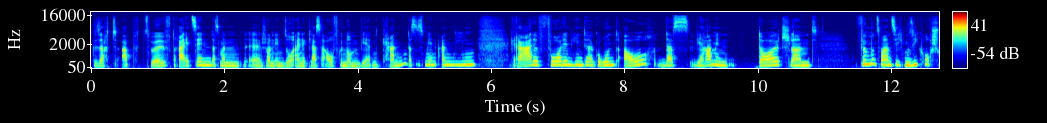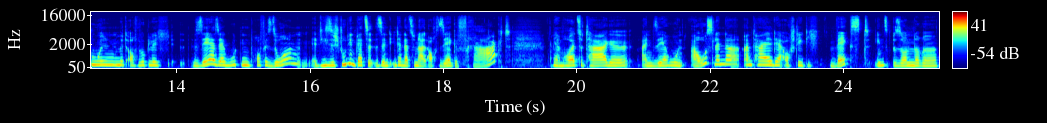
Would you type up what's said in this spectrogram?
gesagt, ab 12, 13, dass man äh, schon in so eine Klasse aufgenommen werden kann. Das ist mir ein Anliegen. Gerade vor dem Hintergrund auch, dass wir haben in Deutschland 25 Musikhochschulen mit auch wirklich sehr, sehr guten Professoren. Diese Studienplätze sind international auch sehr gefragt. Wir haben heutzutage einen sehr hohen Ausländeranteil, der auch stetig wächst, insbesondere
